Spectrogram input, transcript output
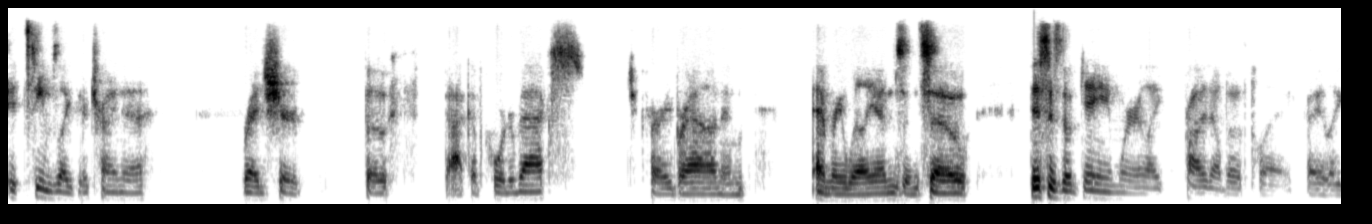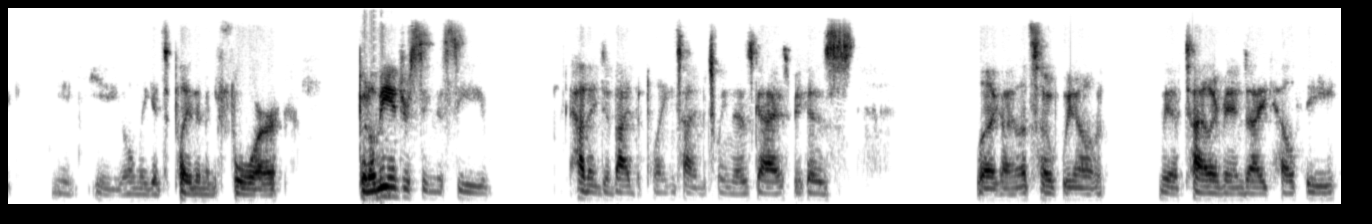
it seems like they're trying to redshirt both backup quarterbacks, Jacurri Brown and Emory Williams, and so this is the game where like probably they'll both play, right? Like you, you only get to play them in four, but it'll be interesting to see how they divide the playing time between those guys because look, I mean, let's hope we don't we have Tyler Van Dyke healthy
